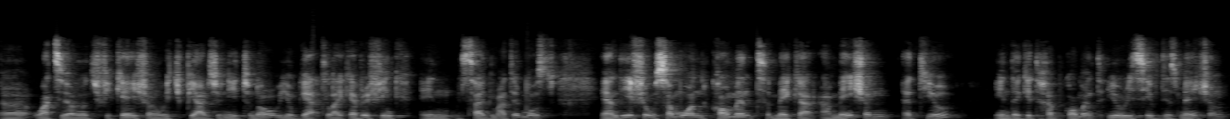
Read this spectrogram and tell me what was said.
uh, what's your notification, which PRs you need to know. You get like everything inside Mattermost. And if you, someone comment, make a, a mention at you in the GitHub comment, you receive this mention.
